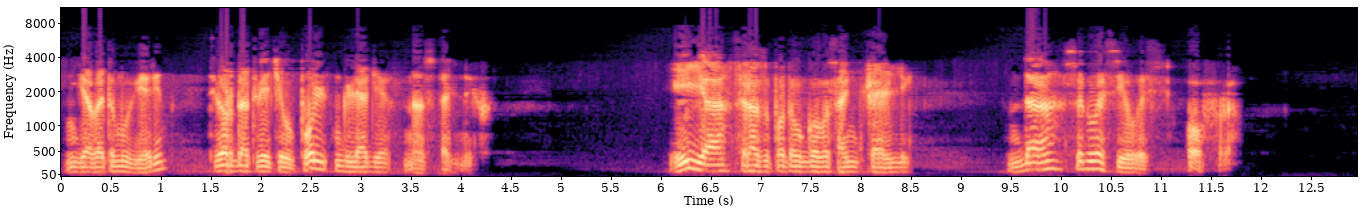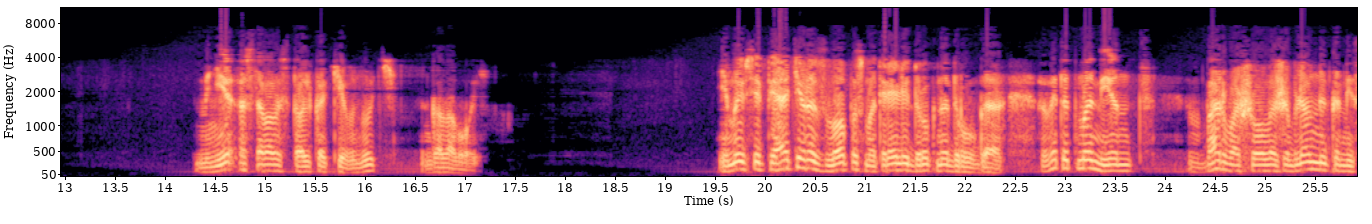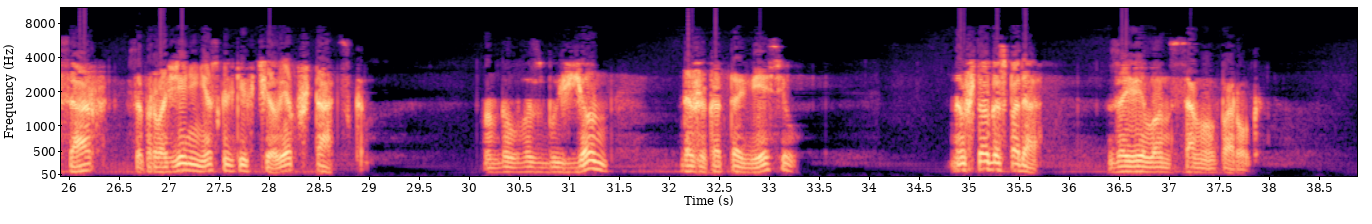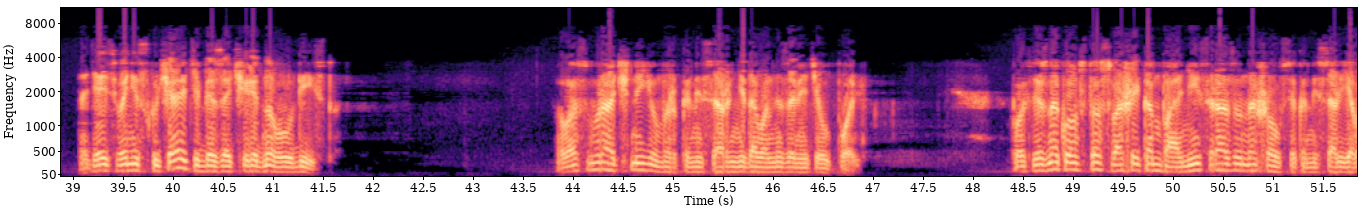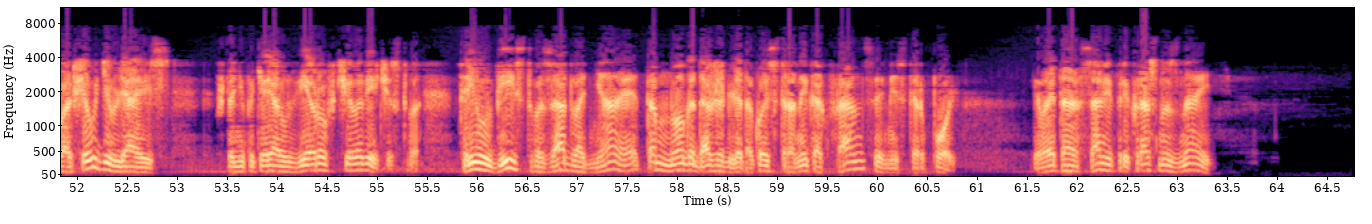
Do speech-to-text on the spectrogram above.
«Я в этом уверен», — твердо ответил Поль, глядя на остальных. «И я», — сразу подал голос Анчелли. «Да», — согласилась Офра. Мне оставалось только кивнуть головой. И мы все пятеро зло посмотрели друг на друга. В этот момент в бар вошел оживленный комиссар в сопровождении нескольких человек в штатском. Он был возбужден, даже как-то весел. «Ну что, господа?» — заявил он с самого порога. «Надеюсь, вы не скучаете без очередного убийства?» «У вас мрачный юмор, комиссар», — недовольно заметил Поль. «После знакомства с вашей компанией сразу нашелся комиссар. Я вообще удивляюсь, что не потерял веру в человечество. Три убийства за два дня — это много даже для такой страны, как Франция, мистер Поль. И вы это сами прекрасно знаете.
